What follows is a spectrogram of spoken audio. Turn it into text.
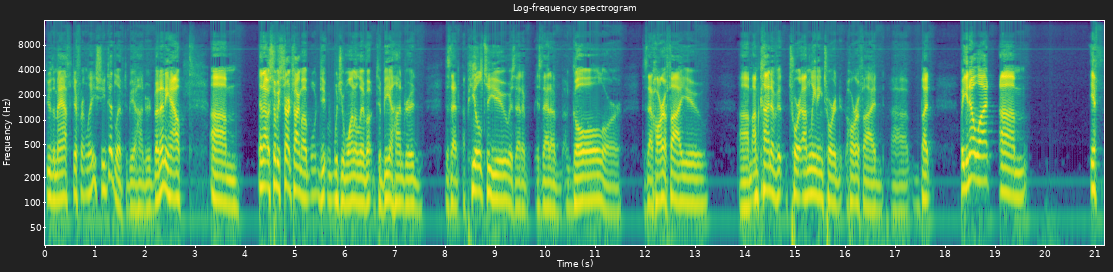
do the math differently, she did live to be 100. But anyhow, um, and I, so we started talking about would you want to live to be 100? Does that appeal to you? Is that a is that a, a goal, or does that horrify you? Um, I'm kind of toward I'm leaning toward horrified, uh, but but you know what? Um, if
